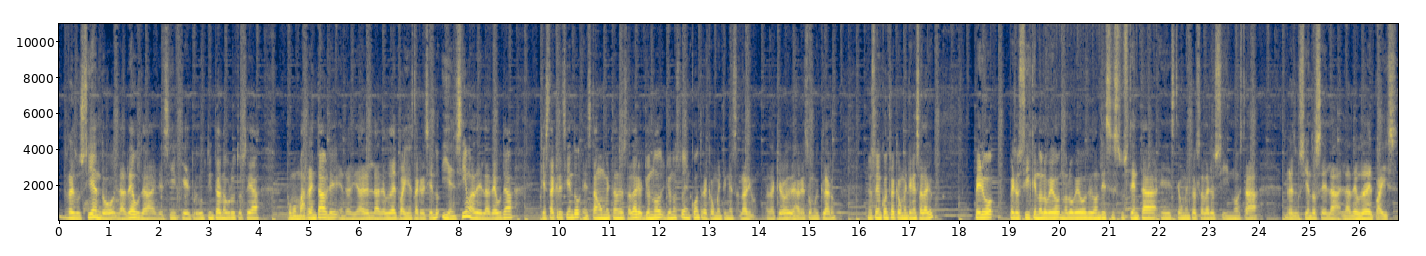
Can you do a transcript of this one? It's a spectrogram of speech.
reduciendo la deuda, es decir, que el Producto Interno Bruto sea como más rentable, en realidad la deuda del país está creciendo y encima de la deuda que está creciendo están aumentando el salario. Yo no, yo no estoy en contra de que aumenten el salario, ¿verdad? quiero dejar eso muy claro. No estoy en contra de que aumenten el salario, pero, pero sí que no lo veo, no lo veo de dónde se sustenta este aumento del salario si no está reduciéndose la, la deuda del país.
